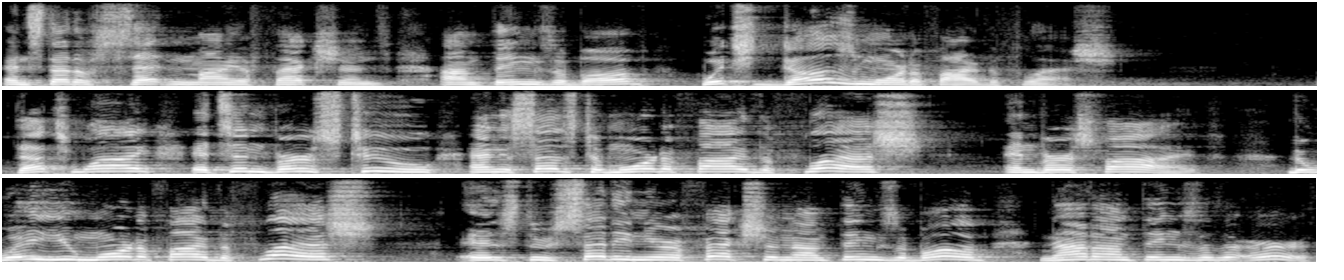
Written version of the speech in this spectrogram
Instead of setting my affections on things above, which does mortify the flesh. That's why it's in verse 2 and it says to mortify the flesh in verse 5. The way you mortify the flesh is through setting your affection on things above, not on things of the earth.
